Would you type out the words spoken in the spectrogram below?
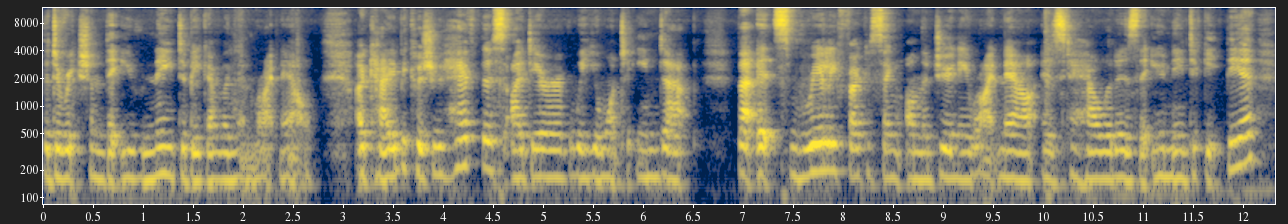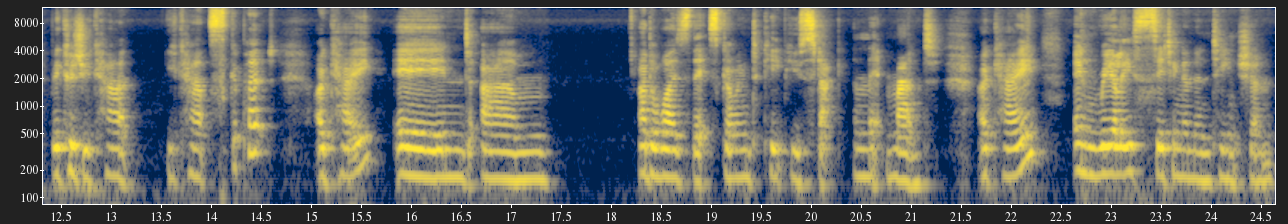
the direction that you need to be going in right now. Okay, because you have this idea of where you want to end up, but it's really focusing on the journey right now as to how it is that you need to get there because you can't you can't skip it. Okay, and um Otherwise, that's going to keep you stuck in that mud, okay? And really setting an intention.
